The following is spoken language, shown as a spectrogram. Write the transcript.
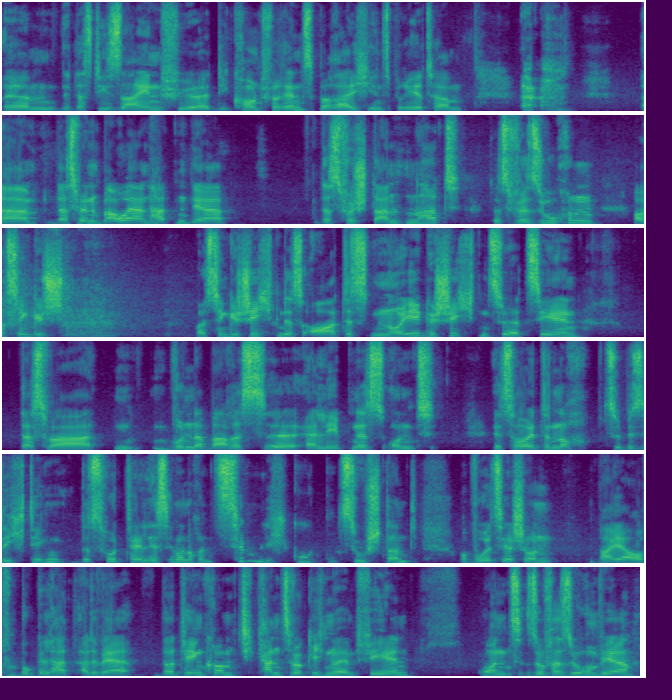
ähm, das Design für die Konferenzbereiche inspiriert haben, äh, dass wir einen Bauherrn hatten, der das verstanden hat, wir versuchen, aus den, aus den Geschichten des Ortes neue Geschichten zu erzählen. Das war ein wunderbares äh, Erlebnis und ist heute noch zu besichtigen. Das Hotel ist immer noch in ziemlich gutem Zustand, obwohl es ja schon ein paar Jahre auf dem Buckel hat. Also wer dorthin kommt, kann es wirklich nur empfehlen. Und so versuchen wir,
